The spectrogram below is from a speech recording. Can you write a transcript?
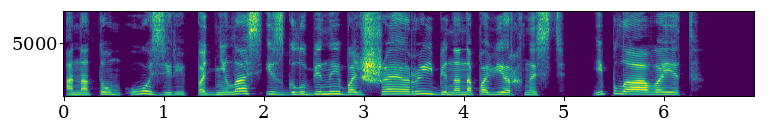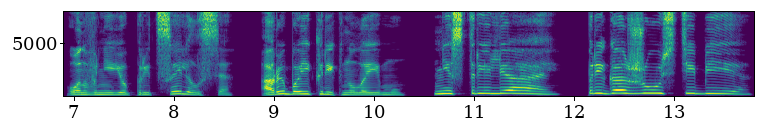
а на том озере поднялась из глубины большая рыбина на поверхность и плавает. Он в нее прицелился, а рыба и крикнула ему «Не стреляй, пригожусь тебе!»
